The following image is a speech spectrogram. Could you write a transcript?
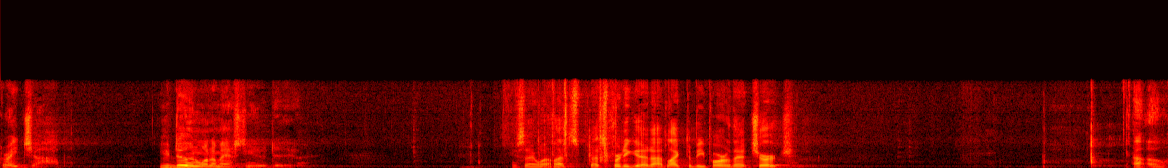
Great job. You're doing what I'm asking you to do. You say, well, that's, that's pretty good. I'd like to be part of that church. Uh oh.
